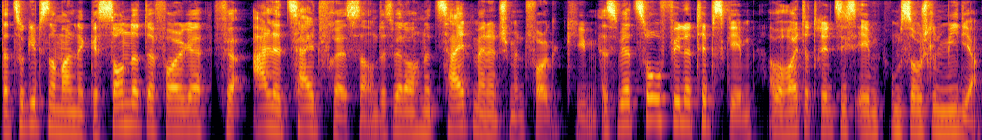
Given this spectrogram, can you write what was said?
Dazu gibt's nochmal eine gesonderte Folge für alle Zeitfresser und es wird auch eine Zeitmanagement-Folge geben. Es wird so viele Tipps geben, aber heute dreht sich's eben um Social Media.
